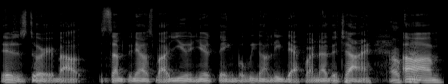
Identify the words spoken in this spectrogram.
there's a story about something else about you and your thing, but we're gonna leave that for another time. Okay. Um,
